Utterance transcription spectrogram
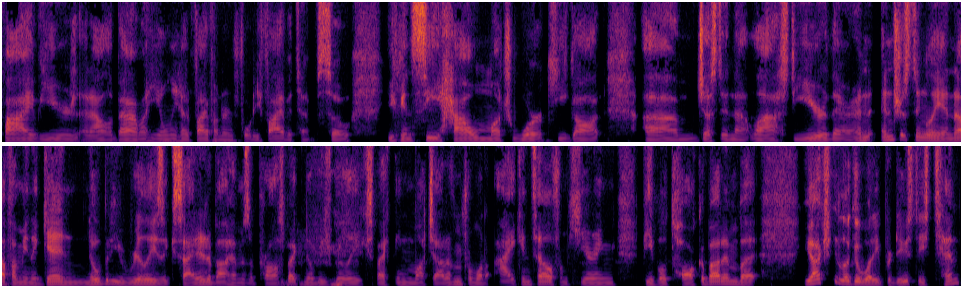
five years at Alabama, he only had 545 attempts. So you can see how much work he got um, just in that last year there. And interestingly enough, I mean, again, nobody really is excited about him as a prospect. Nobody's really expecting much out of him from what I can tell from hearing people talk about him. But you actually look at what he produced. He's 10th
